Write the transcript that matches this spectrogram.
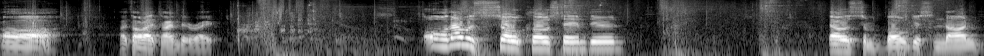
Oh, I thought I timed it right. Oh, that was so close to him, dude. That was some bogus, non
